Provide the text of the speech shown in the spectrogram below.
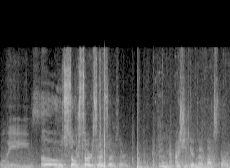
please? Oh, sorry, sorry, sorry, sorry, sorry. Hmm, I should get my box started.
